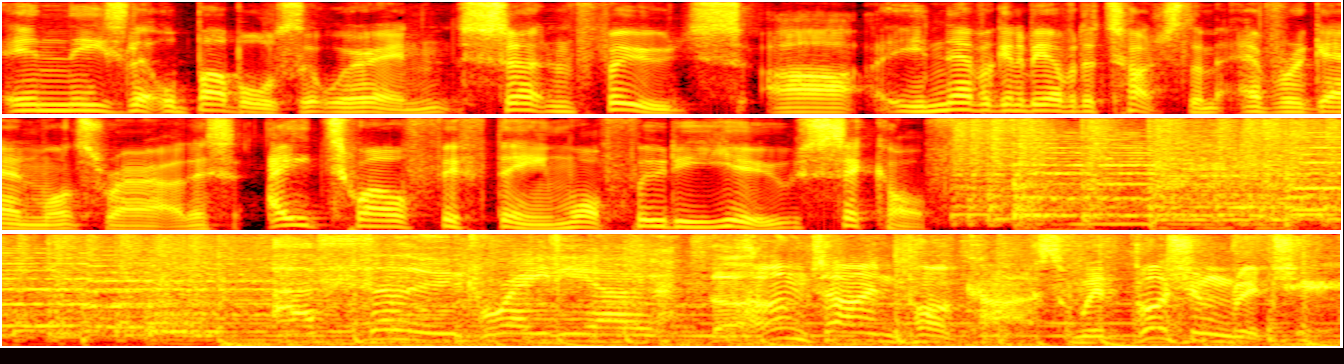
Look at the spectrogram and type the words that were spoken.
in these little bubbles that we're in, certain foods are, you're never going to be able to touch them ever again once we're out of this. 8, 12, 15, what food are you sick of? Radio. The Hometime Podcast with Bush and Richie.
